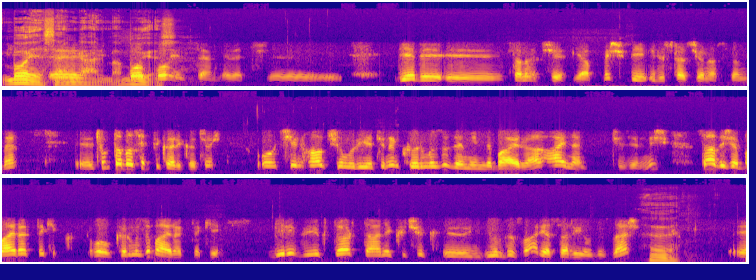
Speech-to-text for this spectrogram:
Boyesen e, galiba. Bo Boyesen. Bojesen evet e, diye bir e, sanatçı yapmış bir illüstrasyon aslında. E, çok da basit bir karikatür. O Çin Halk Cumhuriyeti'nin kırmızı zeminli bayrağı aynen çizilmiş. Sadece bayraktaki o kırmızı bayraktaki biri büyük dört tane küçük e, yıldız var ya sarı yıldızlar. Evet. E,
